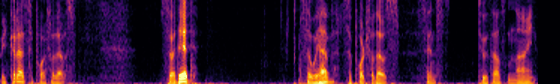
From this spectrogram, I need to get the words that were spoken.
We could have support for those. So I did. So we have support for those since 2009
